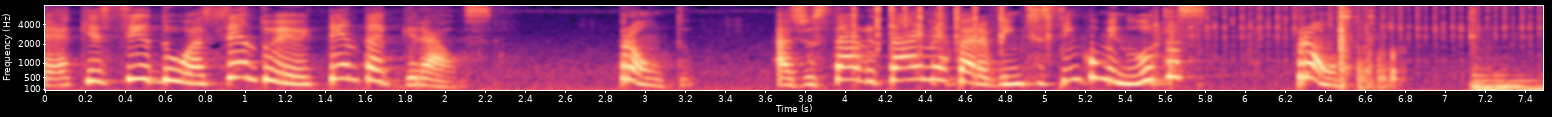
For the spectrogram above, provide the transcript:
Pré-aquecido a 180 graus. Pronto. Ajustar o timer para 25 minutos. Pronto.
